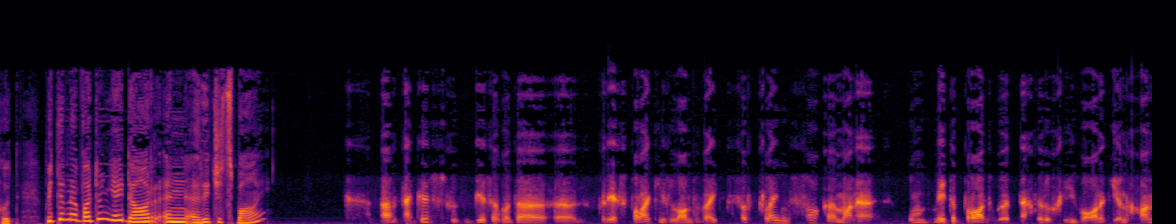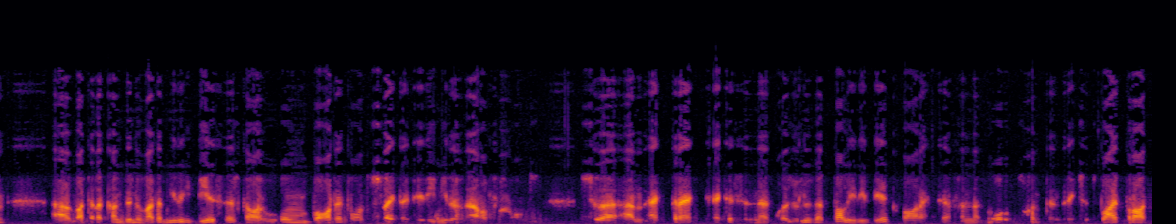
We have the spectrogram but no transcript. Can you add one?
Goed. Pieter, nou wat doen jy daar in Richards Bay? Um, ek is besig met 'n reeks praatjies landwyd vir klein sakemanne om net te praat oor tegnologie, waar dit heen gaan, uh, wat hulle kan doen en wat 'n nuwe idees is daar om waarde te ontsluit uit hierdie nuwe wêreld van ons. So, um, ek trek ek is in KwaZulu-Natal hierdie week waar ek uh, van môreoggend in Richards Bay praat,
